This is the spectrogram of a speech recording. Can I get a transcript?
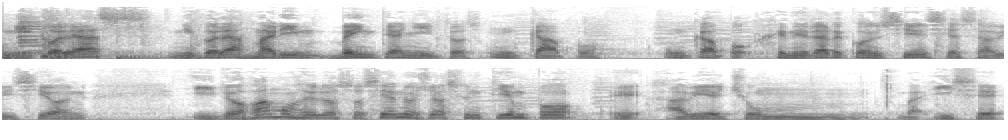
Nicolás, Nicolás Marín, 20 añitos, un capo, un capo, generar conciencia, esa visión. Y nos vamos de los océanos. Yo hace un tiempo eh, había hecho un, hice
